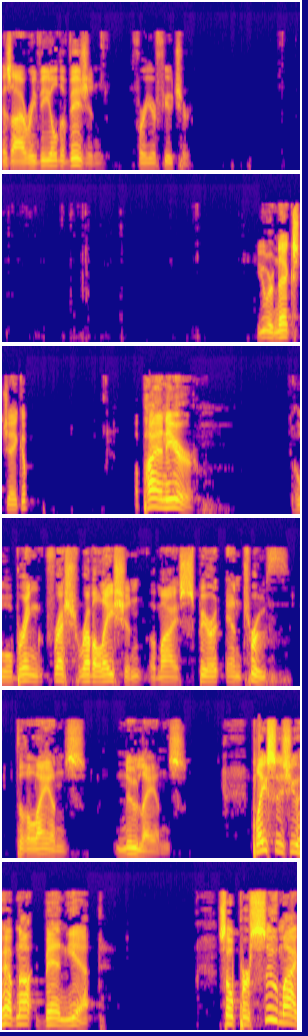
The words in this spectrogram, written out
as I reveal the vision for your future. You are next, Jacob, a pioneer who will bring fresh revelation of my spirit and truth to the lands, new lands places you have not been yet. So pursue my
